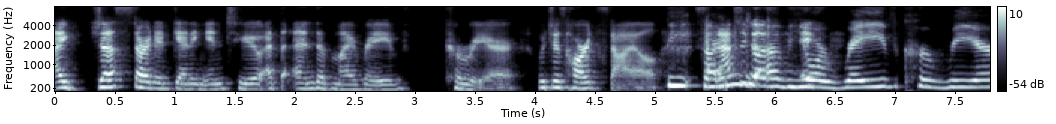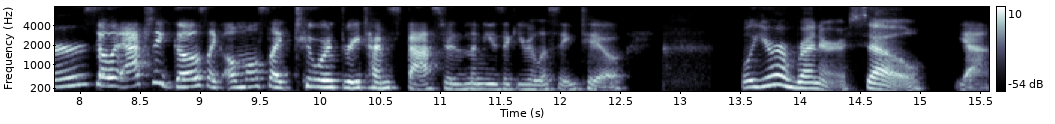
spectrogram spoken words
I just started getting into at the end of my rave career, which is hard style. The so end it actually goes, of your it, rave career. So it actually goes like almost like two or three times faster than the music you're listening to. Well, you're a runner, so yeah.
